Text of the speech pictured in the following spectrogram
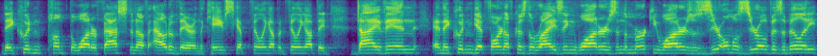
they couldn't pump the water fast enough out of there, and the caves kept filling up and filling up. They'd dive in, and they couldn't get far enough because the rising waters and the murky waters was zero, almost zero visibility.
